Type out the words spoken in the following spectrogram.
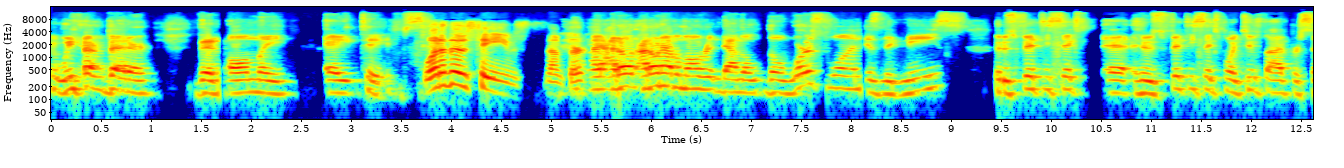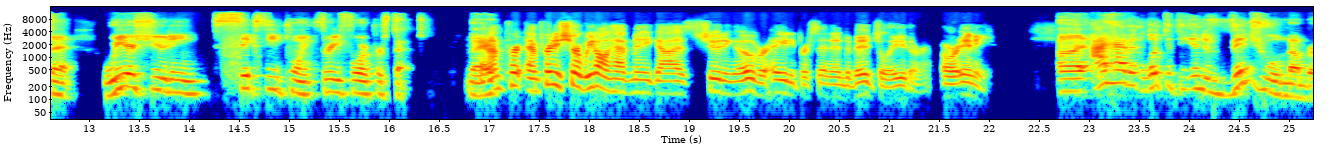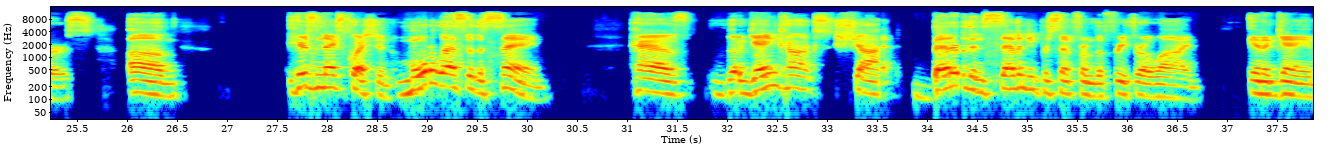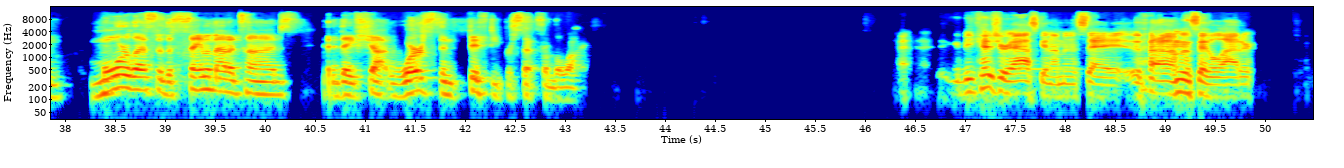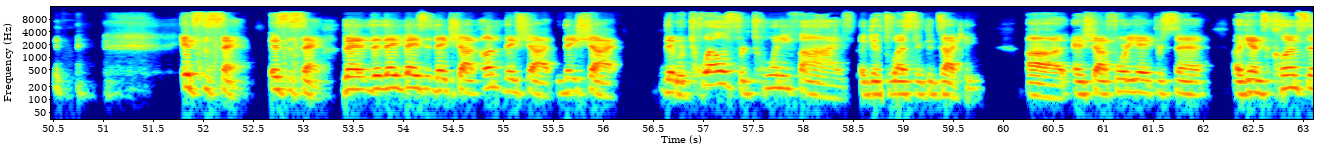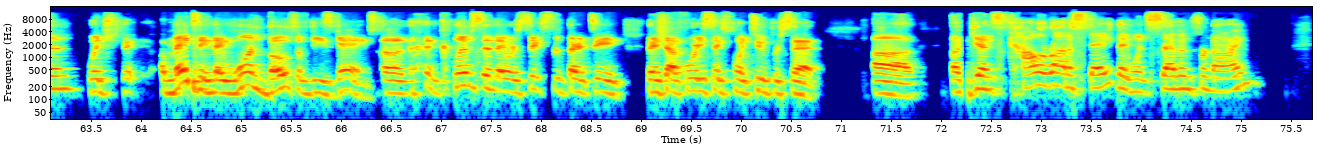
we are better than only eight teams. What are those teams, Sumter? I, I don't I don't have them all written down. The, the worst one is McNeese, who's 56 uh, who's 56.25%. We are shooting 60.34%. And I'm pre- I'm pretty sure we don't have many guys shooting over 80% individually either, or any. Uh, I haven't looked at the individual numbers. Um, here's the next question: More or less or the same? Have the Gamecocks shot better than 70% from the free throw line in a game, more or less or the same amount of times that they've shot worse than 50% from the line? Because you're asking, I'm going to say I'm going to say the latter. It's the same. It's the same. They they, they basically they shot they shot they shot they were 12 for 25 against Western Kentucky uh, and shot 48% against Clemson, which amazing. They won both of these games. Uh, Clemson, they were six for 13. They shot 46.2%. Uh, against Colorado State, they went seven for nine.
